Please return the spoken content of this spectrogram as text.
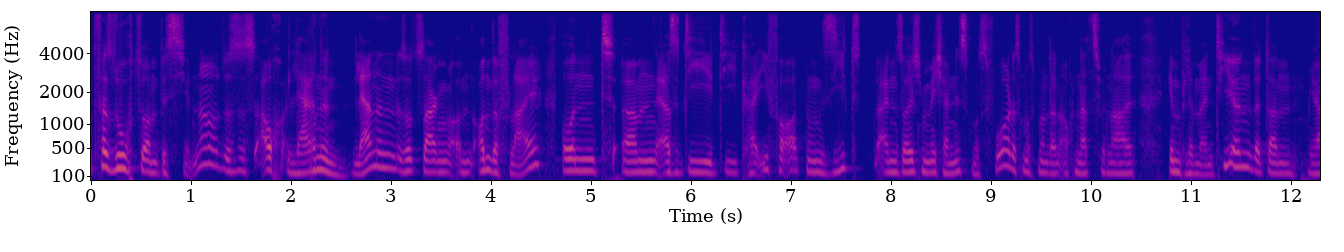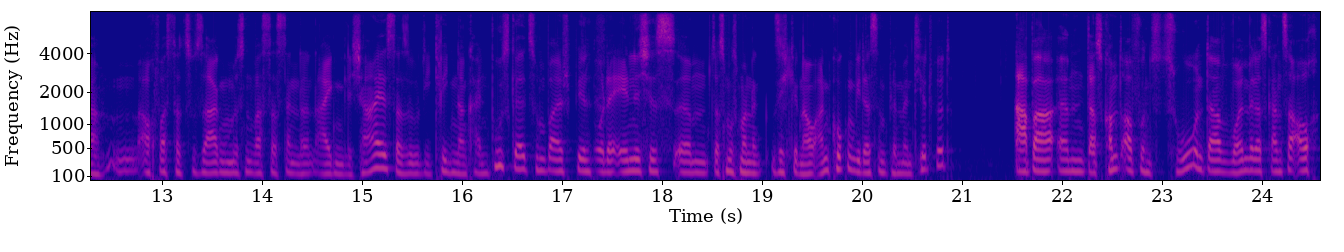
versucht so ein bisschen. Ne? Das ist auch Lernen, Lernen sozusagen on, on the fly. Und ähm, also die, die KI-Verordnung sieht einen solchen Mechanismus vor, das muss man dann auch national implementieren, wird dann ja auch was dazu sagen müssen, was das denn dann eigentlich heißt. Also die kriegen dann kein Bußgeld zum Beispiel oder ähnliches. Ähm, das muss man sich genau angucken, wie das implementiert wird. Aber ähm, das kommt auf uns zu und da wollen wir das Ganze auch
